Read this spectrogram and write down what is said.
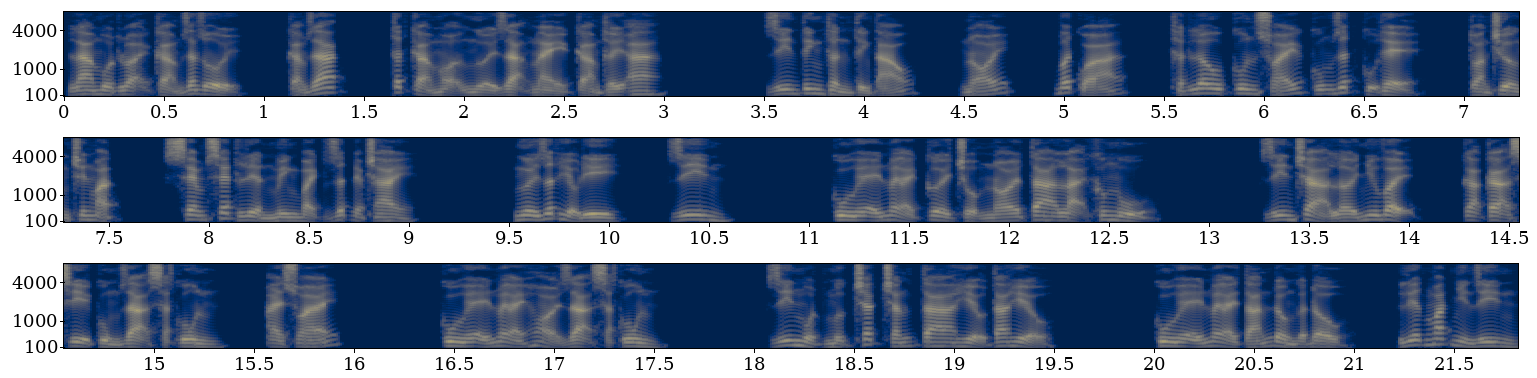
Là một loại cảm giác rồi, cảm giác, tất cả mọi người dạng này cảm thấy a. à. Jin tinh thần tỉnh táo nói bất quá thật lâu cun xoáy cũng rất cụ thể toàn trường trên mặt xem xét liền minh bạch rất đẹp trai. Ngươi rất hiểu đi Jin. Cú hệ này cười trộm nói ta lại không ngủ. Jin trả lời như vậy cả cạ sĩ cùng dạ sạc cun ai xoáy? Cú hệ này hỏi dạ sạc cun. Jin một mực chắc chắn ta hiểu ta hiểu. Cú hệ này tán đồng gật đầu liếc mắt nhìn Jin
